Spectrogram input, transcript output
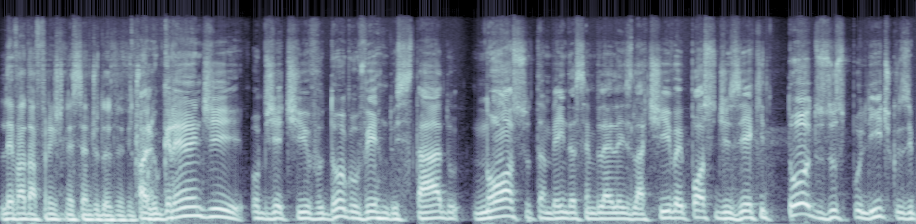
levado à frente nesse ano de 2024? Olha, o grande objetivo do governo do estado, nosso também da Assembleia Legislativa, e posso dizer que todos os políticos e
